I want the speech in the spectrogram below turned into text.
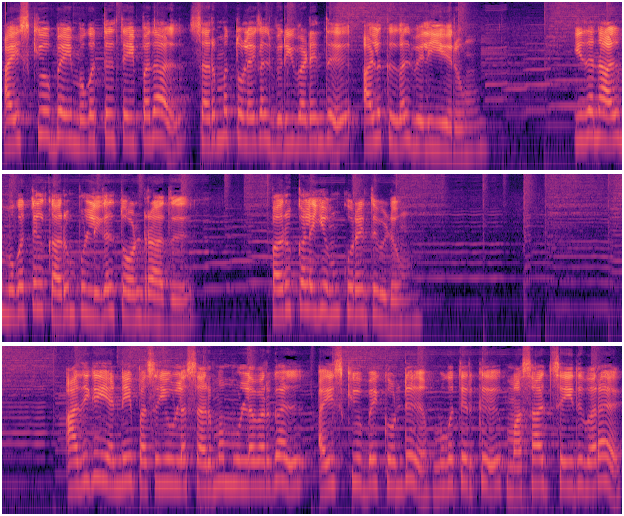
ஐஸ் கியூபை முகத்தில் தேய்ப்பதால் சருமத் துளைகள் விரிவடைந்து அழுக்குகள் வெளியேறும். இதனால் முகத்தில் கரும்புள்ளிகள் தோன்றாது. பருக்களையும் குறைத்துவிடும். அதிக எண்ணெய் பசையுள்ள சருமம் உள்ளவர்கள் ஐஸ் கியூபை கொண்டு முகத்திற்கு மசாஜ் செய்து வர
